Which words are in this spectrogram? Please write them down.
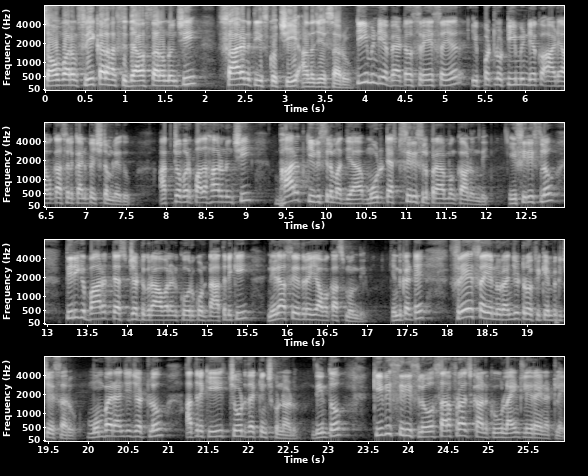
సోమవారం శ్రీకాళహస్తి దేవస్థానం నుంచి సారెని తీసుకొచ్చి అందజేశారు. టీమిండియా బ్యాటర్ శ్రేయస్ అయ్యర్ ఇప్పట్లో టీమిండియాకు ఆడే అవకాశాలు కనిపించడం లేదు. అక్టోబర్ పదహారు నుంచి భారత్ కివీస్ల మధ్య మూడు టెస్ట్ సిరీస్లు ప్రారంభం కానుంది. ఈ సిరీస్లో తిరిగి భారత్ టెస్ట్ జట్టుకు రావాలని కోరుకుంటున్న అతడికి నిరాశ ఎదురయ్యే అవకాశం ఉంది. ఎందుకంటే శ్రేయస్ అయ్యర్ను రంజీ ట్రోఫీకి ఎంపిక చేశారు. ముంబై రంజీ జట్టులో అతనికి చోటు దక్కించుకున్నాడు. దీంతో కివీస్ సిరీస్లో సరఫరాజ్ ఖాన్కు లైన్ క్లియర్ అయినట్లే.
